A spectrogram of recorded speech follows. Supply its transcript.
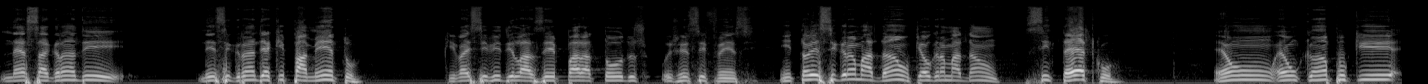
nessa grande, nesse grande equipamento que vai servir de lazer para todos os recifenses. Então esse gramadão, que é o gramadão sintético, é um, é um campo que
